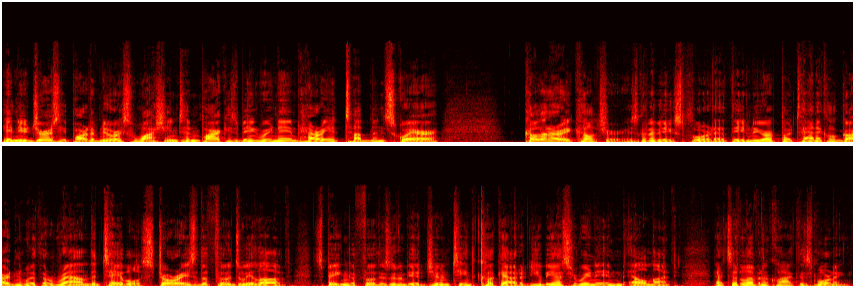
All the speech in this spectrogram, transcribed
In New Jersey, part of Newark's Washington Park is being renamed Harriet Tubman Square. Culinary culture is going to be explored at the New York Botanical Garden with Around the Table Stories of the Foods We Love. Speaking of food, there's going to be a Juneteenth cookout at UBS Arena in Elmont. That's at 11 o'clock this morning.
